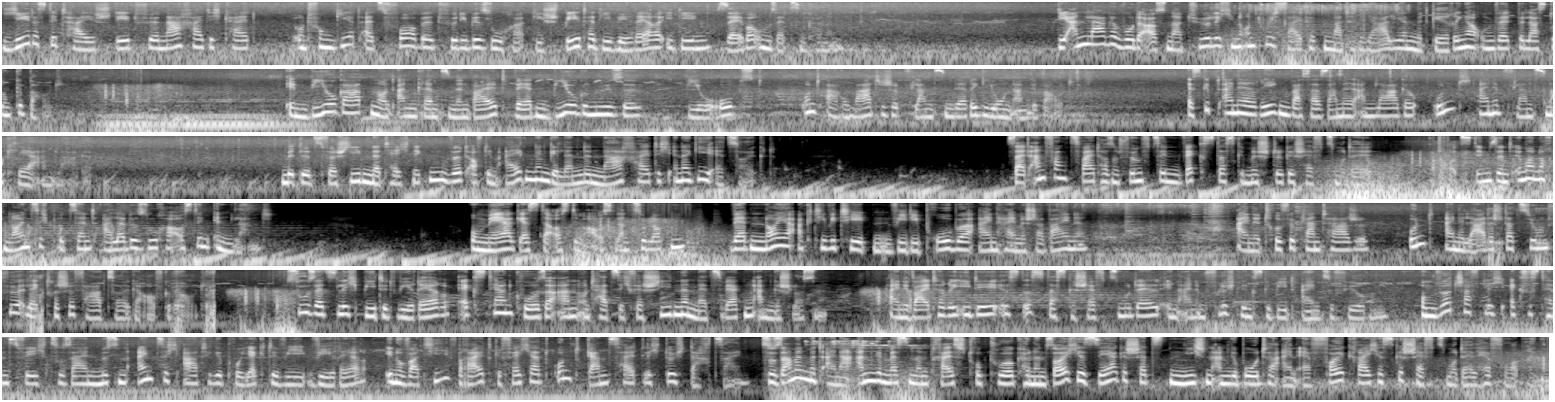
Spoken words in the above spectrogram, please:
Jedes Detail steht für Nachhaltigkeit und fungiert als Vorbild für die Besucher, die später die Verera-Ideen selber umsetzen können. Die Anlage wurde aus natürlichen und recycelten Materialien mit geringer Umweltbelastung gebaut. Im Biogarten und angrenzenden Wald werden Biogemüse, Bioobst und aromatische Pflanzen der Region angebaut. Es gibt eine Regenwassersammelanlage und eine Pflanzenkläranlage. Mittels verschiedener Techniken wird auf dem eigenen Gelände nachhaltig Energie erzeugt. Seit Anfang 2015 wächst das gemischte Geschäftsmodell. Trotzdem sind immer noch 90 Prozent aller Besucher aus dem Inland. Um mehr Gäste aus dem Ausland zu locken, werden neue Aktivitäten wie die Probe einheimischer Weine, eine Trüffelplantage und eine Ladestation für elektrische Fahrzeuge aufgebaut. Zusätzlich bietet Virer extern Kurse an und hat sich verschiedenen Netzwerken angeschlossen. Eine weitere Idee ist es, das Geschäftsmodell in einem Flüchtlingsgebiet einzuführen. Um wirtschaftlich existenzfähig zu sein, müssen einzigartige Projekte wie Verer innovativ, breit gefächert und ganzheitlich durchdacht sein. Zusammen mit einer angemessenen Preisstruktur können solche sehr geschätzten Nischenangebote ein erfolgreiches Geschäftsmodell hervorbringen.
